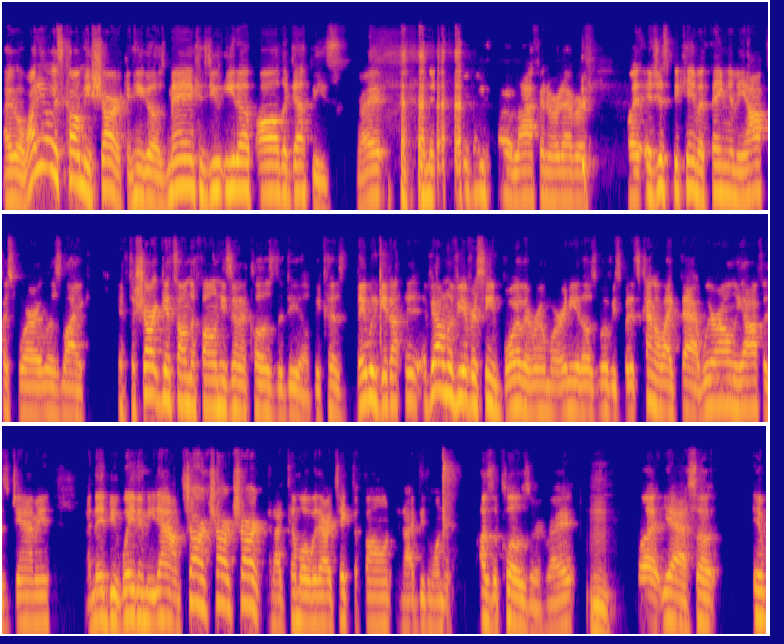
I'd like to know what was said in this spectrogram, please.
i go why do you always call me shark? And he goes man because you eat up all the guppies right? And then everybody started laughing or whatever. But it just became a thing in the office where it was like if the shark gets on the phone he's going to close the deal because they would get on if y'all don't know if you ever seen boiler room or any of those movies but it's kind of like that. We were all in the office jamming and they'd be waving me down shark shark shark and i'd come over there i'd take the phone and i'd be the one that I was the closer right? Mm. but yeah so it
